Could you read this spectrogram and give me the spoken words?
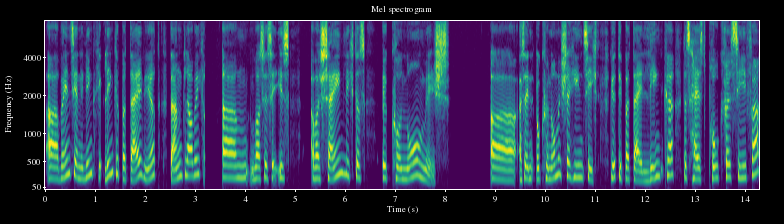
Äh, wenn sie eine linke, linke Partei wird, dann glaube ich, ähm, was es ist, wahrscheinlich, dass ökonomisch, äh, also in ökonomischer Hinsicht wird die Partei linker, das heißt progressiver,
